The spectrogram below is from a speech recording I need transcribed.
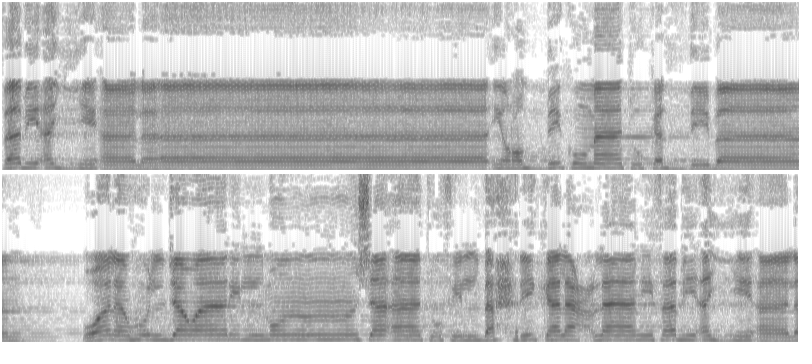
فبأي آلاء ربكما تكذبان وله الجوار المنشآت في البحر كالأعلام فبأي آلاء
